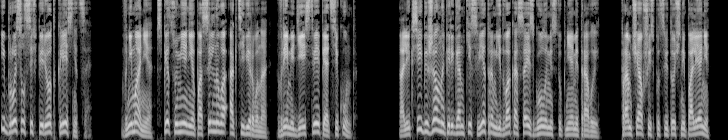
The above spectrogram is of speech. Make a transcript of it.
и бросился вперед к лестнице. Внимание, спецумение посыльного активировано, время действия 5 секунд. Алексей бежал на перегонки с ветром, едва касаясь голыми ступнями травы. Промчавшись по цветочной поляне,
